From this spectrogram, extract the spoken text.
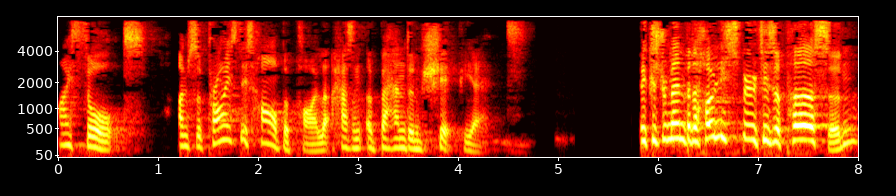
I thought, I'm surprised this harbour pilot hasn't abandoned ship yet. Because remember, the Holy Spirit is a person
